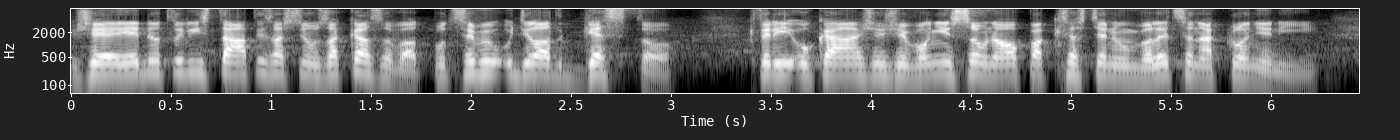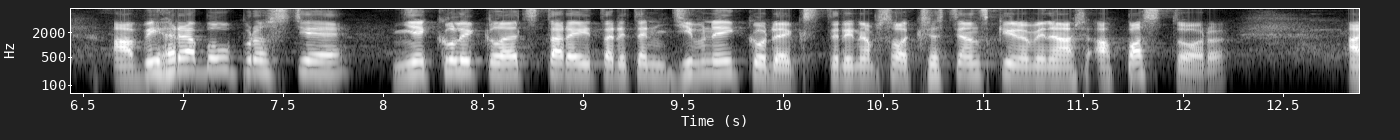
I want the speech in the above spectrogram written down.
že jednotlivý státy začnou zakazovat, potřebují udělat gesto, který ukáže, že oni jsou naopak křesťanům velice naklonění a vyhrabou prostě několik let starý tady ten divný kodex, který napsal křesťanský novinář a pastor, A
